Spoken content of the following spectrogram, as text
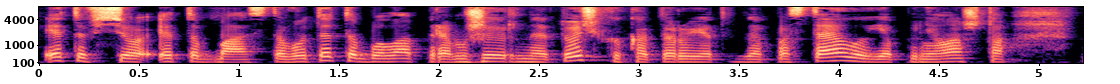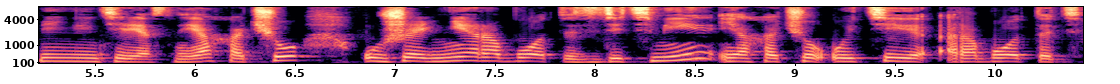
это все, это баста. Вот это была прям жирная точка, которую я тогда поставила. Я поняла, что мне неинтересно. Я хочу уже не работать с детьми, я хочу уйти работать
